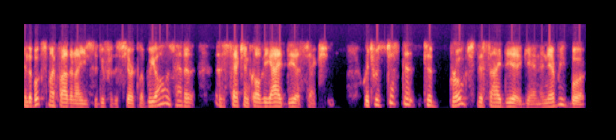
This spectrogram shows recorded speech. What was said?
In the books my father and I used to do for the Sierra Club, we always had a, a section called the idea section, which was just to, to broach this idea again in every book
